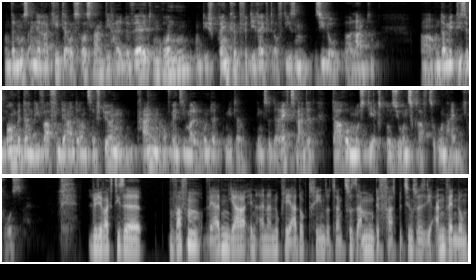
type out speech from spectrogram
und dann muss eine Rakete aus Russland die halbe Welt umrunden und die Sprengköpfe direkt auf diesem Silo äh, landen. Äh, und damit diese Bombe dann die Waffen der anderen zerstören kann, auch wenn sie mal 100 Meter links oder rechts landet, darum muss die Explosionskraft so unheimlich groß sein. Lydia Wachs, diese Waffen werden ja in einer Nukleardoktrin sozusagen zusammengefasst, beziehungsweise die Anwendung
